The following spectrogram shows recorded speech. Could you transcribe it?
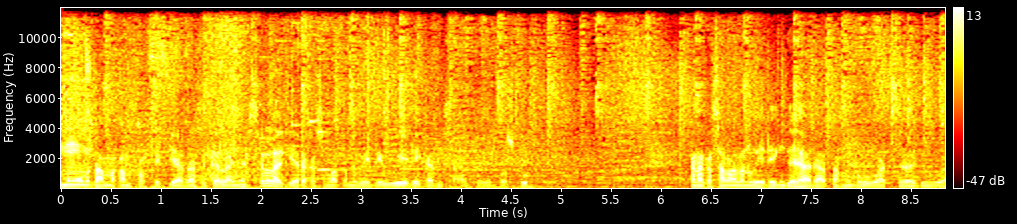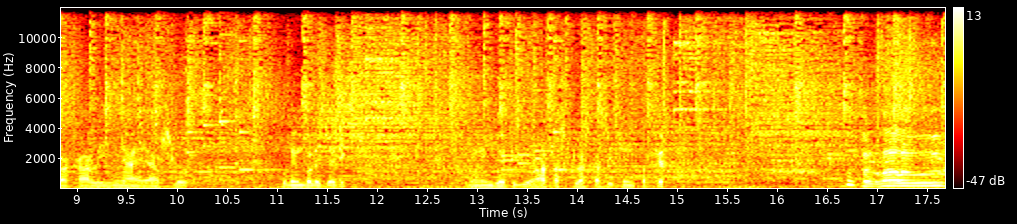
Mengutamakan profit di atas segalanya selagi ada kesempatan WD WD kan saja ya bosku. Karena kesempatan WD enggak datang buat kedua kalinya ya absolut kuning boleh jadi. Kuning jadi yuk atas gelas kasih petir. Wow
